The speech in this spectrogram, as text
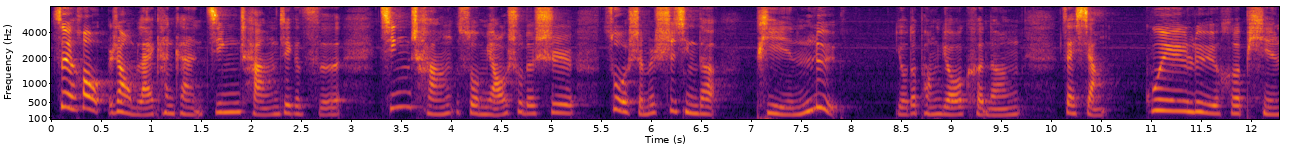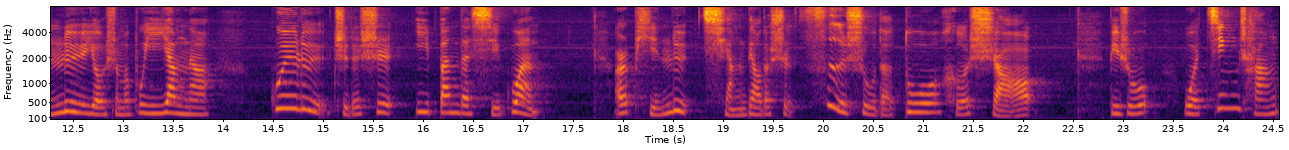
最后，让我们来看看“经常”这个词。经常所描述的是做什么事情的频率。有的朋友可能在想，规律和频率有什么不一样呢？规律指的是一般的习惯，而频率强调的是次数的多和少。比如，我经常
